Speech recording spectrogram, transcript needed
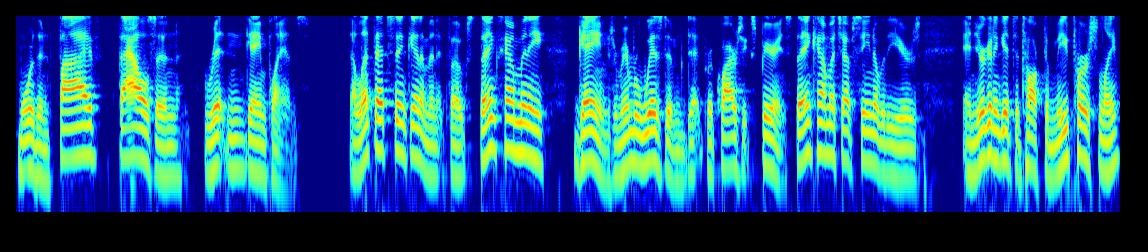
more than 5,000 written game plans. Now let that sink in a minute, folks. Think how many games, remember wisdom that requires experience. Think how much I've seen over the years, and you're going to get to talk to me personally.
